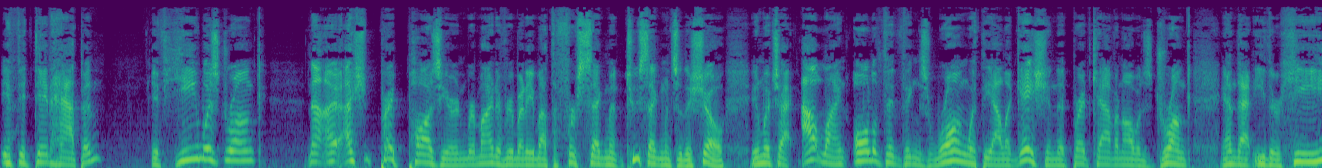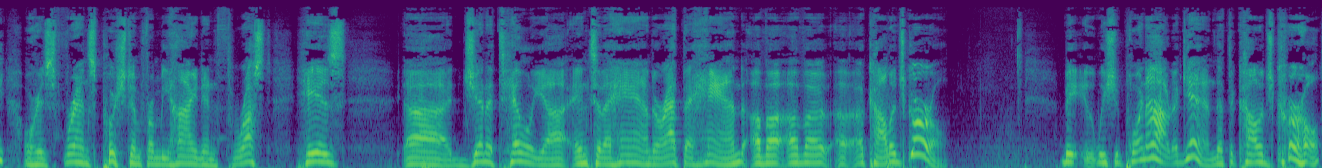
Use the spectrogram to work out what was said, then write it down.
if it did happen. If he was drunk now, I, I, should probably pause here and remind everybody about the first segment, two segments of the show, in which I outline all of the things wrong with the allegation that Brett Kavanaugh was drunk and that either he or his friends pushed him from behind and thrust his uh, genitalia into the hand or at the hand of a of a, a college girl we should point out again that the college girl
